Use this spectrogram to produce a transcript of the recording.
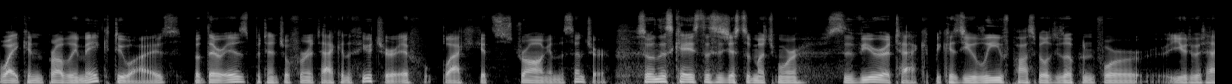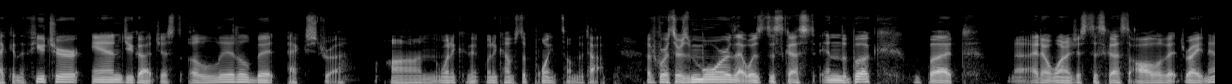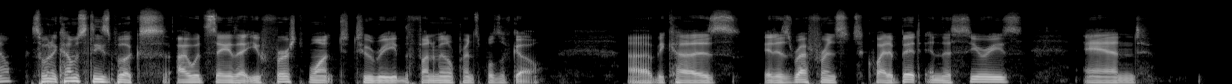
White can probably make two eyes, but there is potential for an attack in the future if black gets strong in the center. So in this case, this is just a much more severe attack because you leave possibilities open for you to attack in the future, and you got just a little bit extra on when it when it comes to points on the top. Of course, there's more that was discussed in the book, but Uh, I don't want to just discuss all of it right now. So, when it comes to these books, I would say that you first want to read The Fundamental Principles of Go uh, because it is referenced quite a bit in this series and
